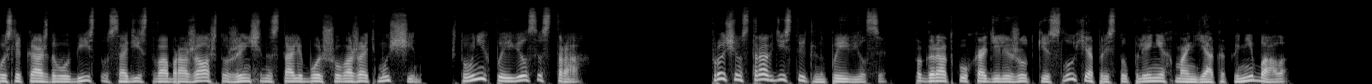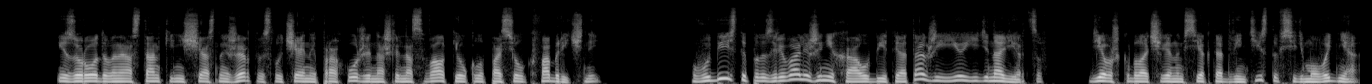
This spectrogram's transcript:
После каждого убийства садист воображал, что женщины стали больше уважать мужчин, что у них появился страх. Впрочем, страх действительно появился. По городку ходили жуткие слухи о преступлениях маньяка-каннибала. Изуродованные останки несчастной жертвы случайные прохожие нашли на свалке около поселка Фабричный. В убийстве подозревали жениха убитой, а также ее единоверцев. Девушка была членом секты адвентистов седьмого дня.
